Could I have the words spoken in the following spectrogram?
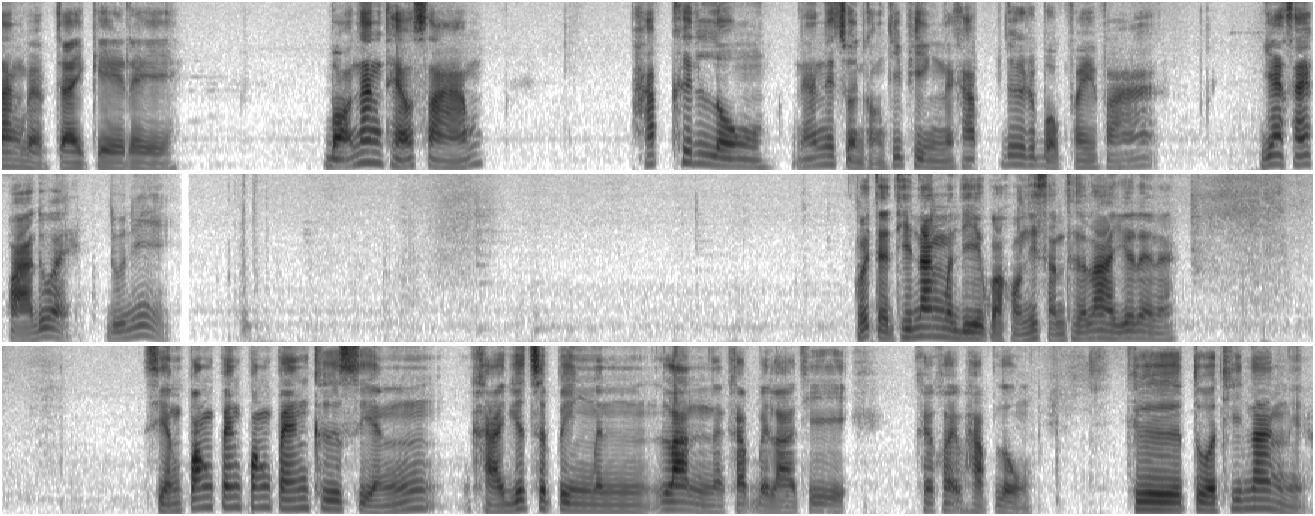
นั่งแบบใจเกเร เบาะนั่งแถว 3 พับขึ้นลงนะในส่วนของที่พิงนะครับ ด้วยระบบไฟฟ้า แยกซ้ายขวาด้วย ดูนี่เฮ้ยแต่ที่นั่งมันดีกว่าของนิสสันเทอร่าเยอะเลยนะ เสียงป้องแป้งป้องแป้งคือเสียงขายึดสปริงมันลั่นนะครับ เวลาที่ค่อยๆ พับลง คือตัวที่นั่งเนี่ย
